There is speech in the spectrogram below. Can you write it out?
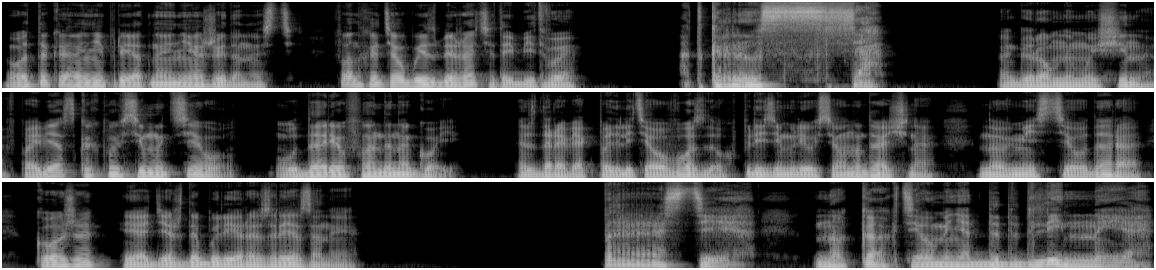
Вот такая неприятная неожиданность. Фан хотел бы избежать этой битвы. «Открылся!» Огромный мужчина в повязках по всему телу ударил Фанда ногой. Здоровяк подлетел в воздух, приземлился он удачно, но вместе удара кожа и одежда были разрезаны. «Прости, но когти у меня д -д длинные!»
